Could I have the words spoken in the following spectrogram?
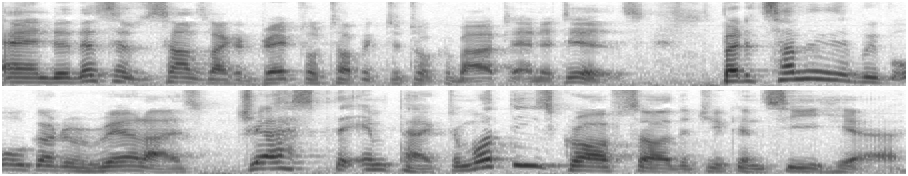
And uh, this is, sounds like a dreadful topic to talk about, and it is. But it's something that we've all got to realize just the impact. And what these graphs are that you can see here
